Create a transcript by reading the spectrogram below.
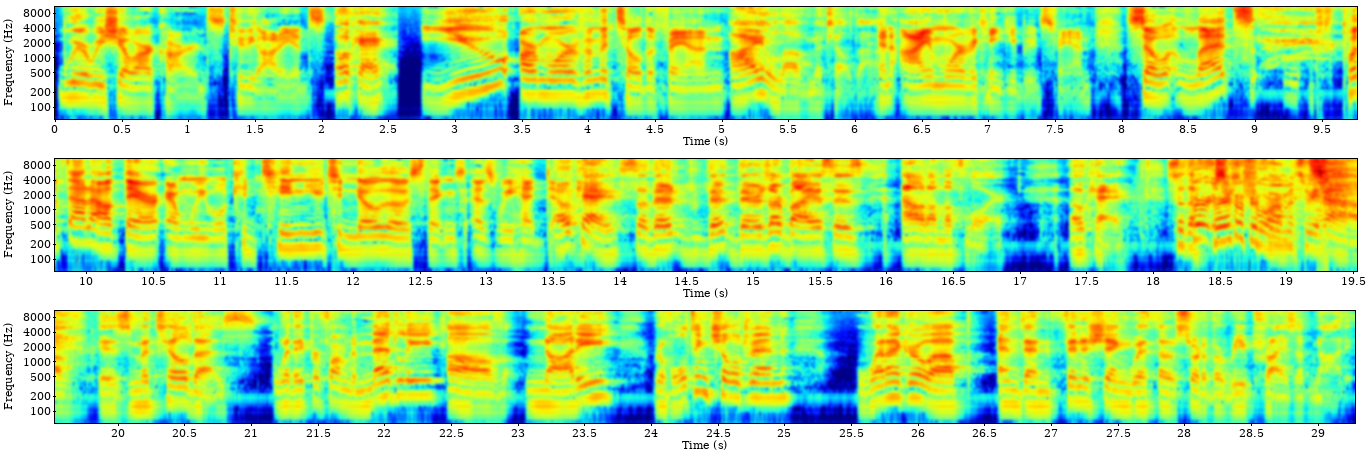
where we show our cards to the audience. Okay, You are more of a Matilda fan. I love Matilda. and I am more of a Kinky Boots fan. So let's put that out there, and we will continue to know those things as we head down. Okay, so there, there there's our biases out on the floor. Okay, so the First first, performance. we have is Matilda's, where they performed a medley of Naughty, Revolting Children, When I Grow Up, and then finishing with a sort of a reprise of Naughty.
